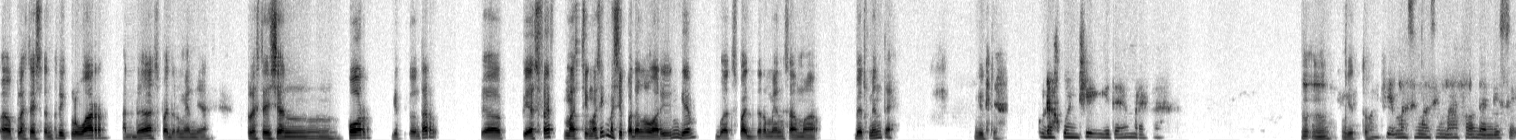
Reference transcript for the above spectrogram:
eh, PlayStation 3 keluar ada Spider-Man-nya. PlayStation 4 gitu. Ntar eh, PS5 masing-masing masih pada ngeluarin game buat Spider-Man sama Batman teh. Gitu. Udah kunci gitu ya mereka. Mm-mm, gitu. kunci masing-masing Marvel dan DC.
